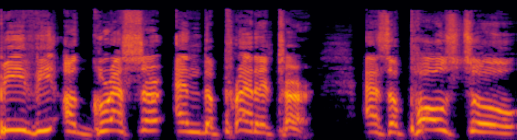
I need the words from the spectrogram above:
Be the aggressor and the predator as opposed to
